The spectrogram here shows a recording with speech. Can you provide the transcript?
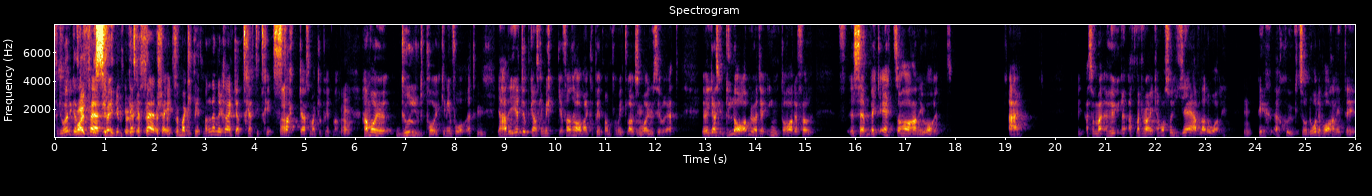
för då är det ganska fair trade, det ganska fair trade för Michael Pittman. Är nämligen rankad 33. Stackars Michael Pittman. Ja. Han var ju guldpojken inför året. Mm. Jag hade gett upp ganska mycket för att ha Michael Pittman på mitt lag som Mhm. wide receiver 1. Jag är ganska glad nu att jag inte har det för sen vecka 1 så har han ju varit... Nej. Alltså att Matt Ryan kan vara så jävla dålig. Mm. Det är sjukt. Så dålig var han inte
